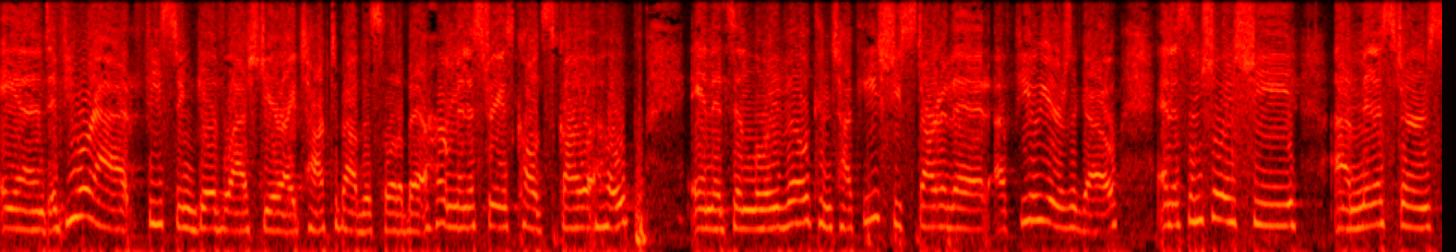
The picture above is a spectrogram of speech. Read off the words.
And if you were at Feast and Give last year, I talked about this a little bit. Her ministry is called Scarlet Hope, and it's in Louisville, Kentucky. She started it a few years ago. And essentially, she uh, ministers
